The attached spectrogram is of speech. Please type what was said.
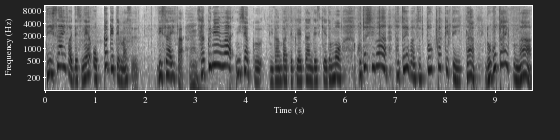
ディサイファですね。追っかけてます。ディサイファ、うん、昨年は2着に頑張ってくれたんですけれども今年は例えばずっと追っかけていたロゴタイプが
